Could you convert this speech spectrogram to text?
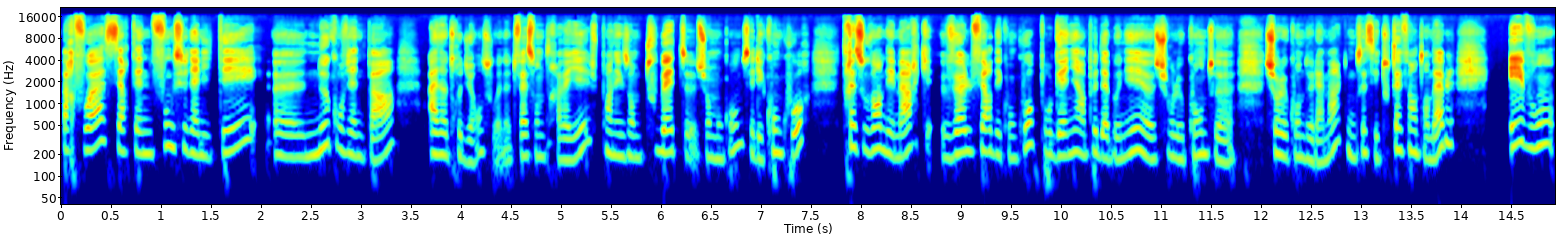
parfois, certaines fonctionnalités euh, ne conviennent pas à notre audience ou à notre façon de travailler. Je prends un exemple tout bête sur mon compte, c'est les concours. Très souvent, des marques veulent faire des concours pour gagner un peu d'abonnés euh, sur le compte, sur le compte de la marque. Donc ça, c'est tout à fait entendable et vont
